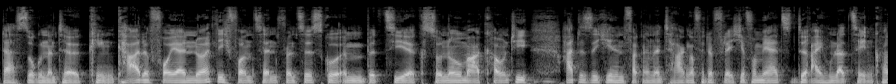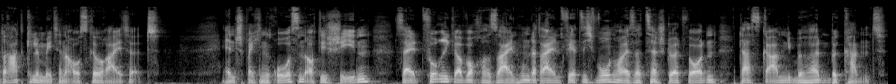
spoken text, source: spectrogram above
Das sogenannte Kincade-Feuer nördlich von San Francisco im Bezirk Sonoma County hatte sich in den vergangenen Tagen auf einer Fläche von mehr als 310 Quadratkilometern ausgebreitet. Entsprechend groß sind auch die Schäden. Seit voriger Woche seien 143 Wohnhäuser zerstört worden, das gaben die Behörden bekannt.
